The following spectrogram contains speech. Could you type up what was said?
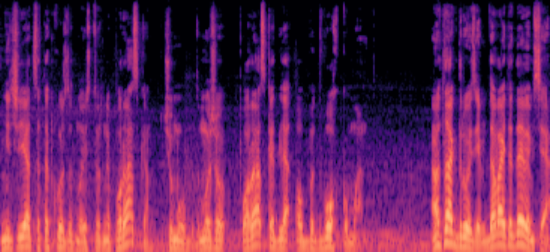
Нічия це також з одної сторони поразка. Чому? Тому що поразка для обидвох команд. А так, друзі, давайте дивимося.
